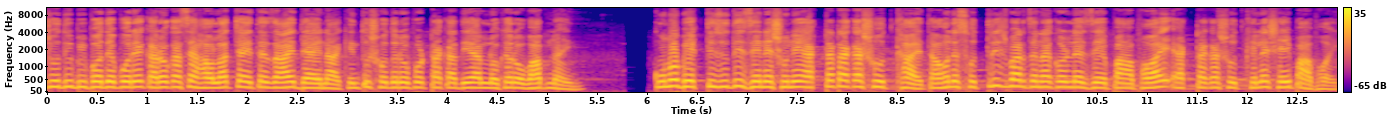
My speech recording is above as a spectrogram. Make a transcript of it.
যদি বিপদে পড়ে, কারও কাছে হাওলাত চাইতে যায়, দেয় না, কিন্তু সুদের ওপর টাকা দেওয়ার লোকের অভাব নাই। কোনো ব্যক্তি যদি জেনে শুনে একটা টাকা সুদ খায়, তাহলে ছত্রিশ বার জেনা করলে যে পাপ হয়, এক টাকা সুদ খেলে সেই পাপ হয়।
